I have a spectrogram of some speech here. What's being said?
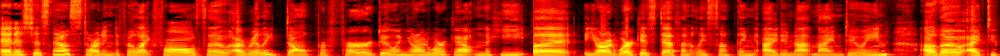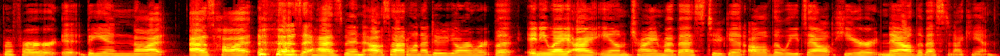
and it's just now starting to feel like fall. So I really don't prefer doing yard work out in the heat, but yard work is definitely something I do not mind doing. Although I do prefer it being not as hot as it has been outside when I do yard work. But anyway, I am trying my best to get all of the weeds out here now the best that I can.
